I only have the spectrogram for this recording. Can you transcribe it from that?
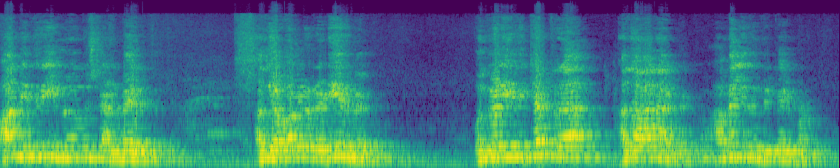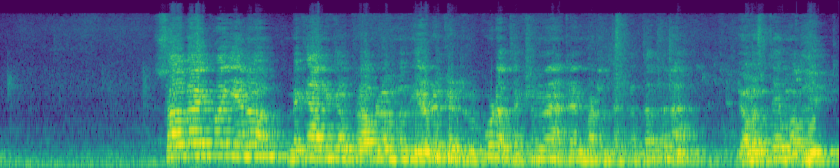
ಆನ್ ಇದ್ರೆ ಇನ್ನೊಂದು ಸ್ಟ್ಯಾಂಡ್ ಬೈ ಇರ್ತದೆ. ಅದು ಯಾವಾಗಲೂ ರೆಡಿ ಇರಬೇಕು. ಒಂದ್ ವೇಳೆ ಇದು ಕೆಟ್ರ, ಅದು ಆನ್ ಆಗಬೇಕು. ಆಮೇಲೆ ಇದನ್ನ ರಿಪೇರಿ ಮಾಡಬೇಕು. ಸ್ವಾಭಾವಿಕವಾಗಿ ಏನೋ ಮೆಕ್ಯಾನಿಕಲ್ ಪ್ರಾಬ್ಲಮ್ ಬಂದು ಎರಡು ಕೆಟ್ಟರು ಕೂಡ ತಕ್ಷಣ ಅಟೆಂಡ್ ಮಾಡತಕ್ಕಂಥದ್ದನ್ನ ವ್ಯವಸ್ಥೆ ಮೊದಲಿತ್ತು.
